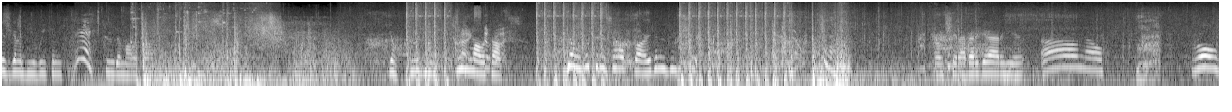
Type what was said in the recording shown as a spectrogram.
is gonna be weakened hmm. to the Molotov. Yo, three, three still Molotovs. Yo, look at his health bar. He didn't do shit. Oh shit, I better get out of here. Oh no. Roll.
